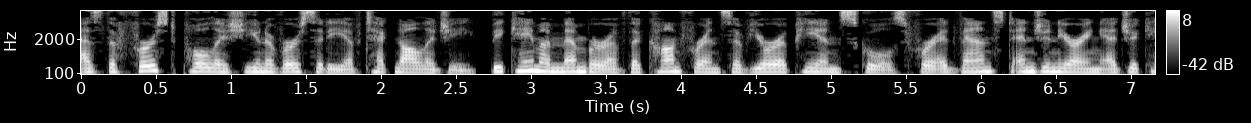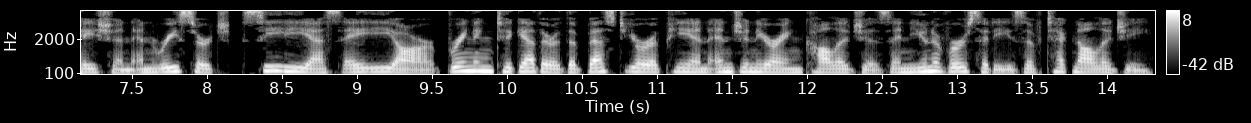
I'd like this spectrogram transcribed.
as the first Polish University of Technology, became a member of the Conference of European Schools for Advanced Engineering Education and Research, CESAER bringing together the best European engineering colleges and universities of technology.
